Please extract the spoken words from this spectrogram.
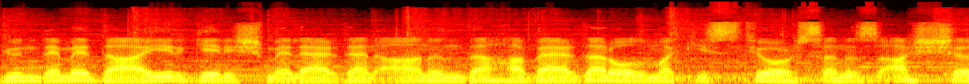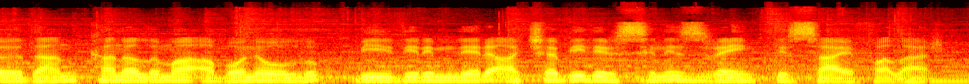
Gündeme dair gelişmelerden anında haberdar olmak istiyorsanız aşağıdan kanalıma abone olup bildirimleri açabilirsiniz renkli sayfalar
